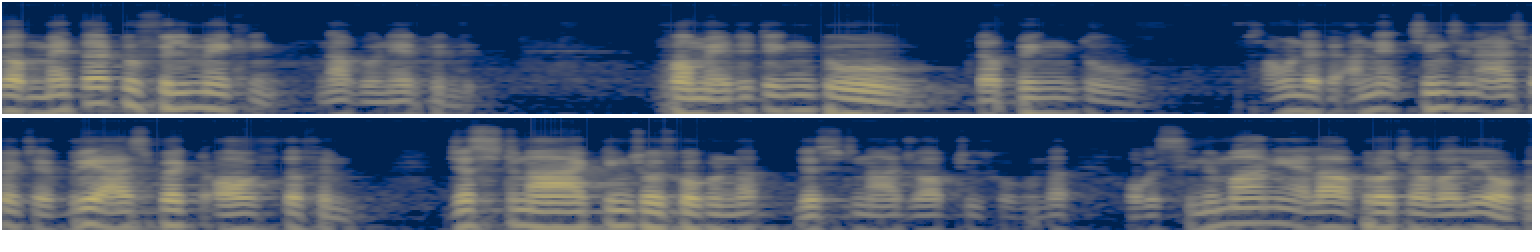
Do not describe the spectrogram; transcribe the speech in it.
ఒక మెథడ్ టు ఫిల్మ్ మేకింగ్ నాకు నేర్పింది. From editing to dubbing to sound effect అన్ని చిన్న చిన్న aspects every aspect of the film just నా యాక్టింగ్ చూసుకోకుండా జస్ట్ నా జాబ్ చూసుకోకుండా ఒక సినిమాని ఎలా అప్రోచ్ అవ్వాలి ఒక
